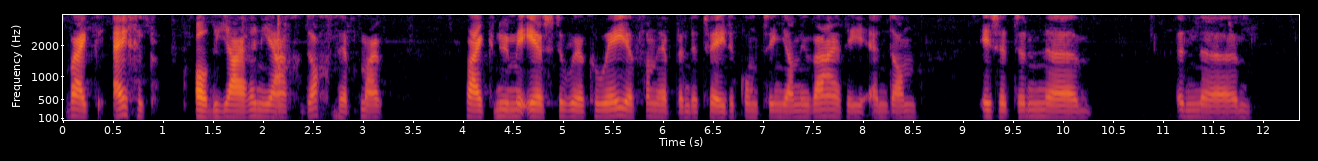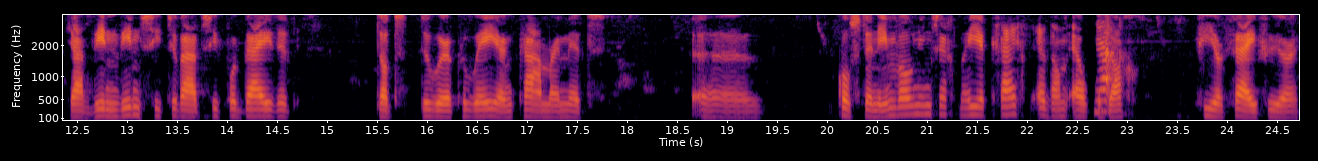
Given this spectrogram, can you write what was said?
waar ik eigenlijk al die jaren niet aan gedacht heb. Maar waar ik nu mijn eerste workaway van heb. En de tweede komt in januari. En dan is het een, eh, een eh, ja, win-win situatie voor beide. Dat de workaway een kamer met eh, kost en inwoning zeg maar hier krijgt. En dan elke Ja. dag vier, vijf uur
